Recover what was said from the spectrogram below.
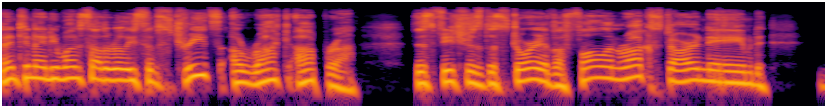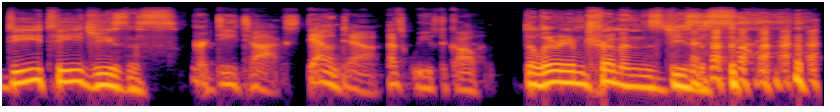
1991 saw the release of Streets, a rock opera. This features the story of a fallen rock star named D.T. Jesus, or Detox Downtown. That's what we used to call it. Delirium Tremens Jesus.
